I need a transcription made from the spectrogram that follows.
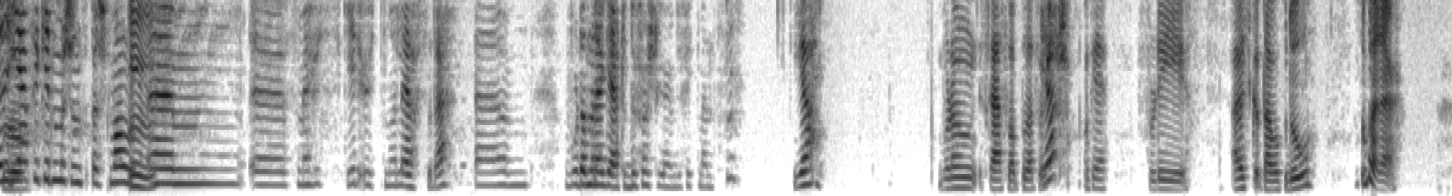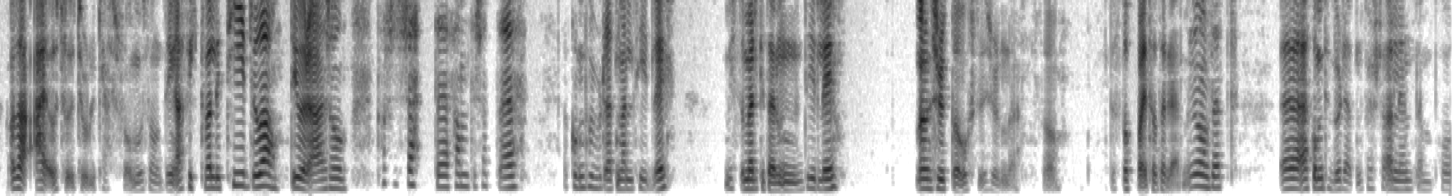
Men så, jeg fikk et morsomt spørsmål Mm. um, uh, som jeg husker uten å lese det. Um, hvordan reagerte du første gang du fikk mensen? Ja. Hvordan Skal jeg svare på det først? Ok. Fordi jeg husker at jeg var på do, og så bare Altså, jeg er jo så utrolig casual med sånne ting. Jeg fikk det veldig tidlig, da. Det gjorde jeg sånn kanskje sjette, femte, sjette. Jeg kom i puberteten veldig tidlig. Mista melketarmen tidlig. Men slutta å vokse i sjuende, så det stoppa ikke etter det. Men uansett. eh, Jeg kom i puberteten først av alle jentene på,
